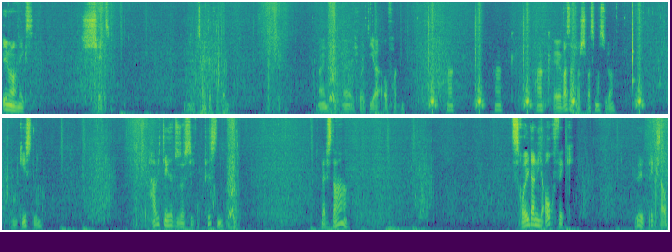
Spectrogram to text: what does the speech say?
Immer noch nichts. Shit. Zweiter futtern. Nein, äh, ich wollte die ja aufhacken. Hack, hack, hack. Äh, Wasserflasche, was machst du da? Warum gehst du? Habe ich dir gesagt, du sollst dich verpissen? Bleibst da. Jetzt roll da nicht auch weg. Blöde Drecksau.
